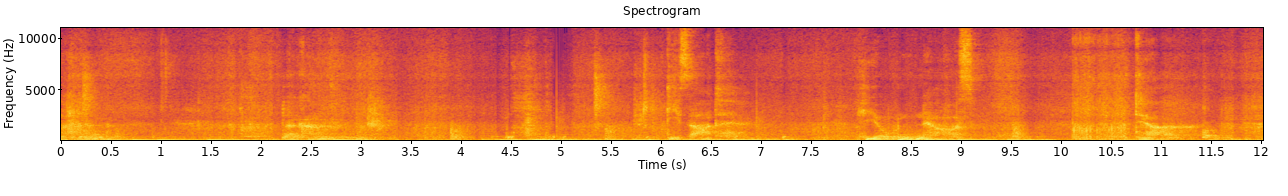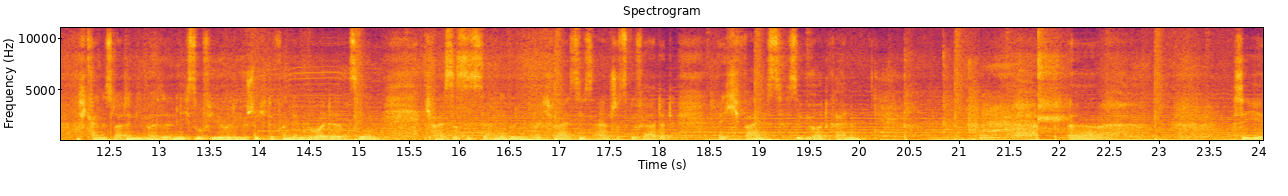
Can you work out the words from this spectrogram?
Werden. Da kam die Saat hier unten heraus. Tja, ich kann jetzt leider nicht, mehr, nicht so viel über die Geschichte von dem Gebäude erzählen. Ich weiß, es ist eine Villa, ich weiß, sie ist einschutzgefährdet. Ich weiß, sie gehört keinem. Äh, sie,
